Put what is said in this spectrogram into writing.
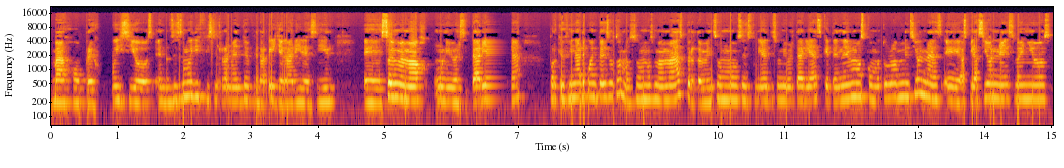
bajo prejuicios, entonces es muy difícil realmente enfrentar y llegar y decir eh, soy mamá universitaria, porque al final de cuentas eso somos, somos mamás, pero también somos estudiantes universitarias que tenemos, como tú lo mencionas, eh, aspiraciones, sueños,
